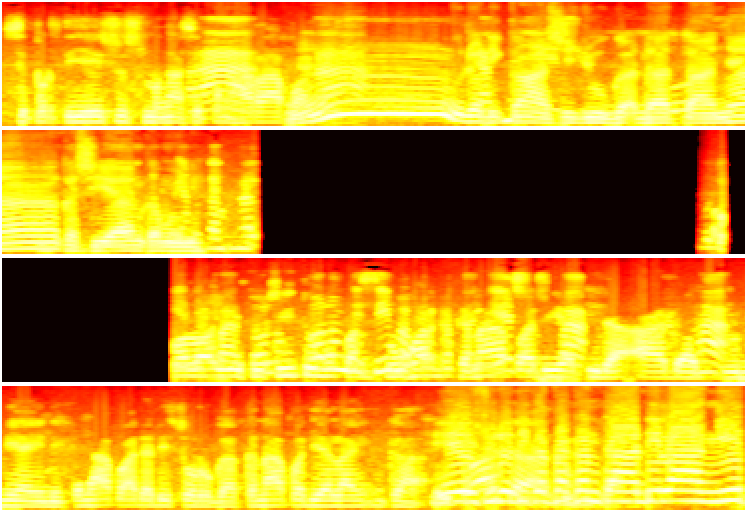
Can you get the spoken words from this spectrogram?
seperti Yesus mengasih Ah. pengharapan. Hmm, udah dikasih juga datanya. Kasihan kamu ini. Kalau Pak, Yesus tolong- itu tolong bukan disimak Tuhan, kenapa Yesus, dia Pak. tidak ada di dunia ini? Kenapa ada di surga? Kenapa dia lain enggak? Eh, Itu sudah dikatakan tadi langit.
